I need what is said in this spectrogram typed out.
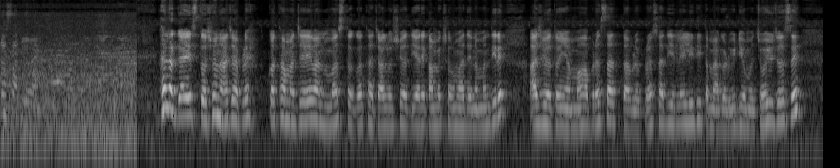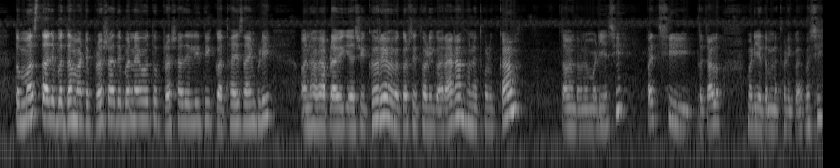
તો હાલો ગાઈસ, તો છે ને આજે આપણે કથામાં જઈ મસ્ત કથા ચાલુ છે. અત્યારે કામેશ્વર મહાદેવના મંદિરે. આજે હતો અહીંયા મહાપ્રસાદ, તો આપણે પ્રસાદી લઈ લીધી. તમે આગળ વિડીયોમાં જોયું જ હશે. તો મસ્ત આજે બધા માટે પ્રસાદે બનાવ્યો હતો. પ્રસાદે લીધી, કથાએ સાંભળી. અને હવે આપણે આવી ગયા છીએ ઘરે. હવે કરશે થોડીક વાર આરામ અને થોડુંક કામ. તમે તમને મળીએ છીએ પછી. તો ચાલો, મળીએ તમને થોડીક વાર પછી.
